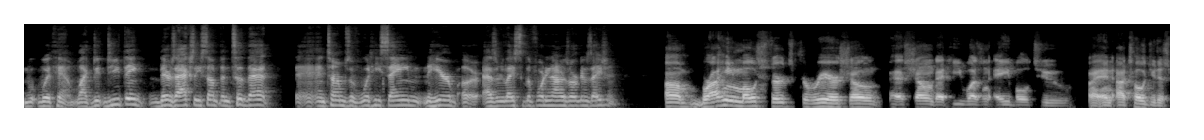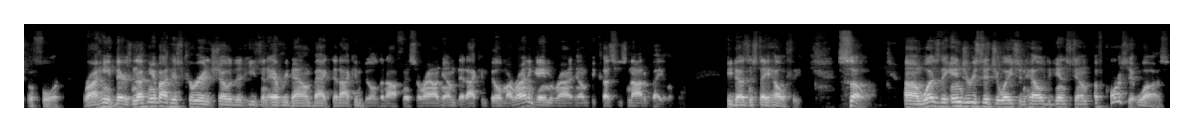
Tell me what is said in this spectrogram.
w- with him like do, do you think there's actually something to that in terms of what he's saying here uh, as it relates to the 49ers organization um Raheem Mostert's career shown has shown that he wasn't able to and I told you this before Raheem, there's nothing about his career that shows that he's an every down back that I can build an offense around him, that I can build my running game around him because he's not available. He doesn't stay healthy. So, uh, was the injury situation held against him? Of course it was.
